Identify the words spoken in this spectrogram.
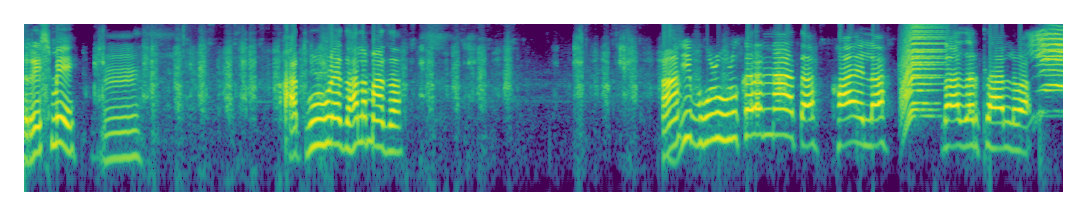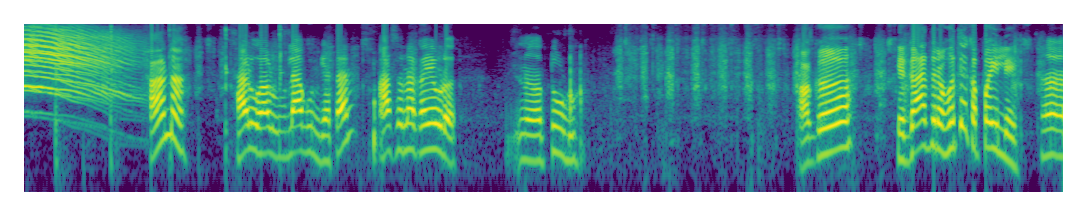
रेशमे? हम्म. हात हुळहुळ्या झाला माझा. हा? जीभ हुळहुळ करा ना आता खायला. गाजरचा हलवा. हा ना. हळूहळू लागून घेता असं नका एवढं न, तोडू. अग हे गाजर होते का पहिले? हा.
